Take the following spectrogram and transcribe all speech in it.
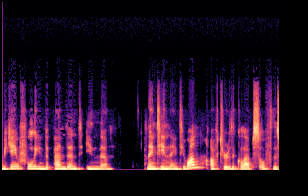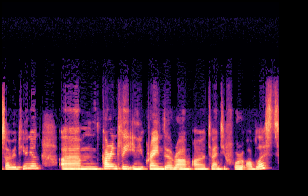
became fully independent in 1991 after the collapse of the Soviet Union. Um, currently in Ukraine there are uh, 24 oblasts.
